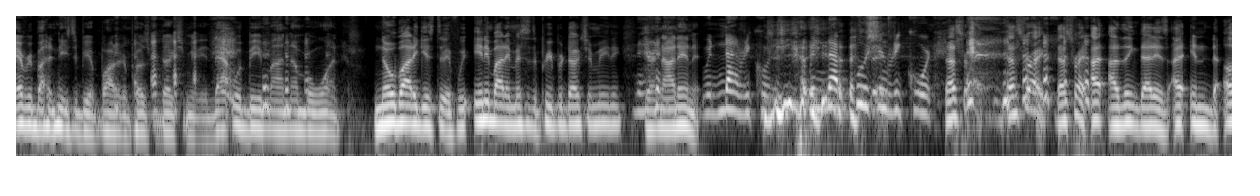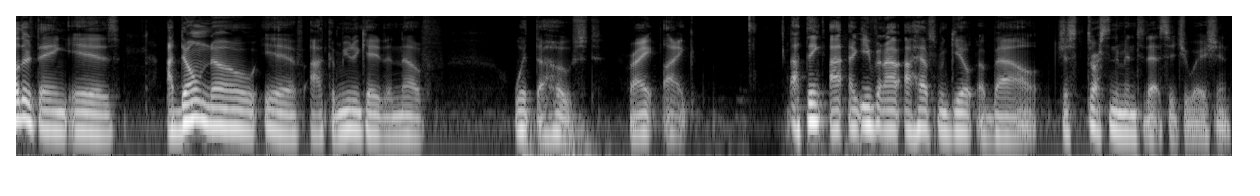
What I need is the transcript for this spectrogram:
Everybody needs to be a part of the post production meeting. That would be my number one. Nobody gets to. If we anybody misses the pre production meeting, they're not in it. we're not recording we're not pushing record That's right. That's right. That's right. I, I think that is. I, and the other thing is, I don't know if I communicated enough with the host. Right. Like, I think I, I even I, I have some guilt about just thrusting them into that situation,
